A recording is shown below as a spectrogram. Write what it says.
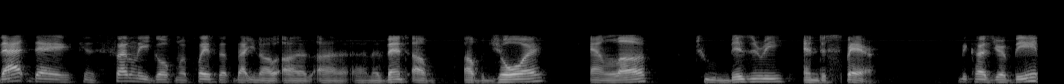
that day can suddenly go from a place of, that you know uh, uh, an event of of joy and love to misery and despair because you're being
